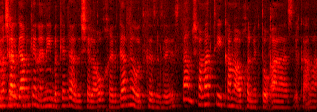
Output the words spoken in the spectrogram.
למשל, גם. כן, אני בקטע הזה של האוכל, גם מאוד כזה, זה סתם שמעתי כמה האוכל מתועש וכמה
